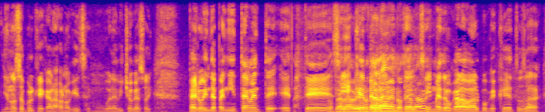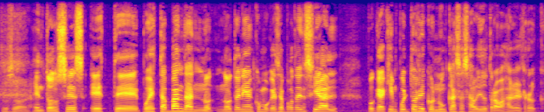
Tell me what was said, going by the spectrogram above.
yo no sé por qué carajo no quise, huele bicho que soy. Pero independientemente, este, sí, me tengo que alabar porque es que tú sabes. Tú sabes. Entonces, este, pues estas bandas no, no tenían como que ese potencial, porque aquí en Puerto Rico nunca se ha sabido trabajar el rock.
